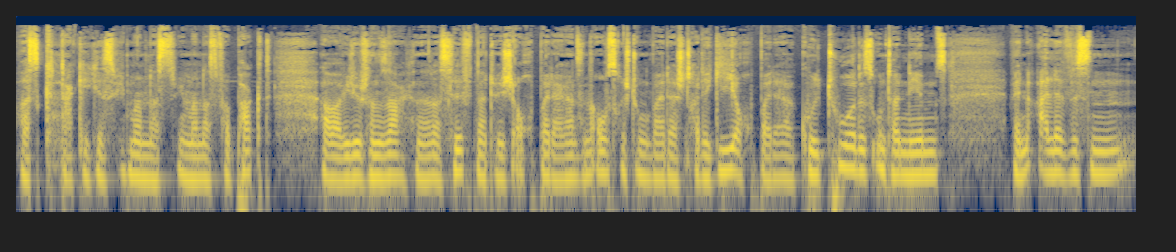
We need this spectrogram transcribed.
was Knackiges, wie man das, wie man das verpackt. Aber wie du schon sagst, ne, das hilft natürlich auch bei der ganzen Ausrichtung, bei der Strategie, auch bei der Kultur des Unternehmens, wenn alle wissen,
